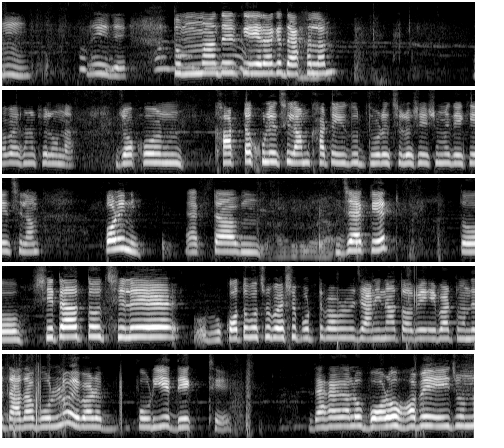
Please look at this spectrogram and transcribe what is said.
হুম, এই যে। তোমাদেরকে এর আগে দেখালাম। বাবা, এখানে ফেলো না। যখন খাটটা খুলেছিলাম, খাটে ইঁদুর ধরেছিল, সেই সময় দেখিয়েছিলাম। পড়েনি একটা জ্যাকেট। তো সেটা তো ছেলে কত বছর বয়সে পড়তে পারবে জানি না, তবে এবার তোমাদের দাদা বলল এবার পরিয়ে দেখতে। দেখা গেল বড় হবে এই জন্য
